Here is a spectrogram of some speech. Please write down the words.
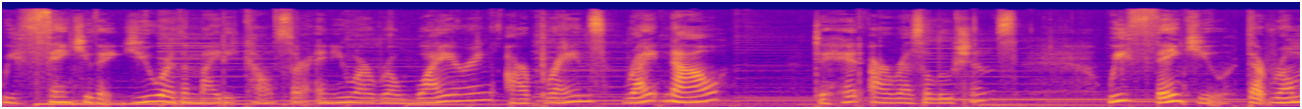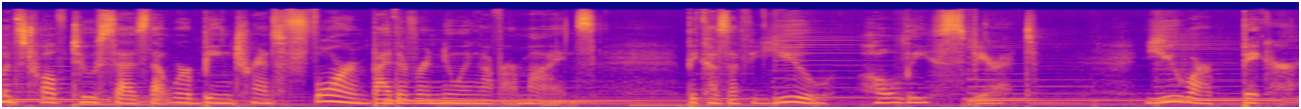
We thank you that you are the mighty counselor and you are rewiring our brains right now to hit our resolutions. We thank you that Romans 12:2 says that we're being transformed by the renewing of our minds because of you, Holy Spirit. You are bigger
